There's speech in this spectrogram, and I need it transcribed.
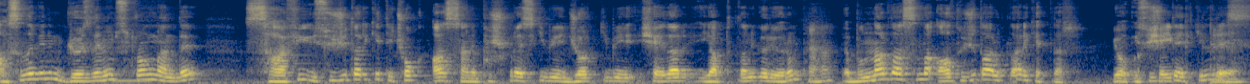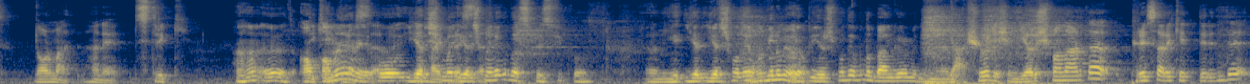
Aslında benim gözlemim Strongman'de safi üst vücut hareketi çok az hani push press gibi, jerk gibi şeyler yaptıklarını görüyorum. Aha. E bunlar da aslında alt vücut ağırlıklı hareketler. Yok üst şey etkili de. press. Normal hani strict. Aha, evet. Dikey Ama yani o yarışma presler. yarışma ne kadar spesifik o. Yani yarışmada yapıldığını, yarışmada yapıldığını ben görmedim yani. Ya şöyle şimdi yarışmalarda pres hareketlerinde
